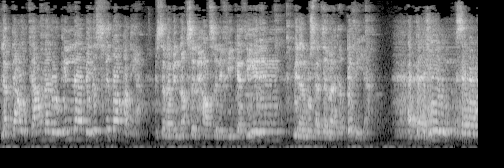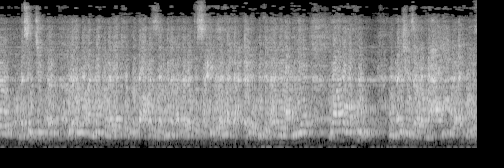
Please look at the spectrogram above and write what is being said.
لم تعد تعمل إلا بنصف طاقتها بسبب النقص الحاصل في كثير من المستلزمات الطبية. التأجيل سببه بسيط جدا وهو أنه لا يدخل قطاع غزة من الأدوات الصحية وما تحتاج مثل هذه العمليات ما هو مطلوب من أجهزة ومحاليل وأدوية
